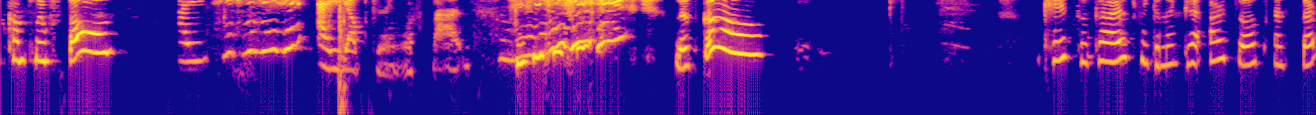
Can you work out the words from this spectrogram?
is come play with dolls. I I love playing with dolls. Let's go. Okay, so guys, we're gonna get our dolls and start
